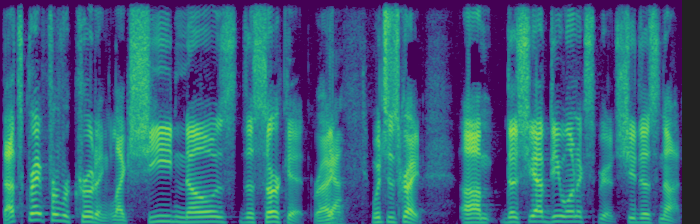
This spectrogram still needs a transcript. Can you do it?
That's great for recruiting. Like she knows the circuit, right? Yeah. Which is great. Um, does she have D1 experience? She does not.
